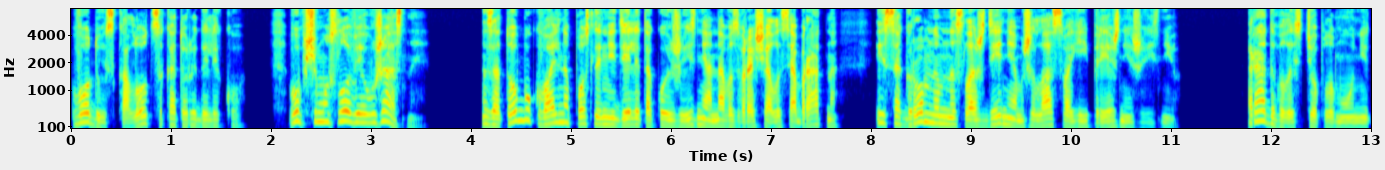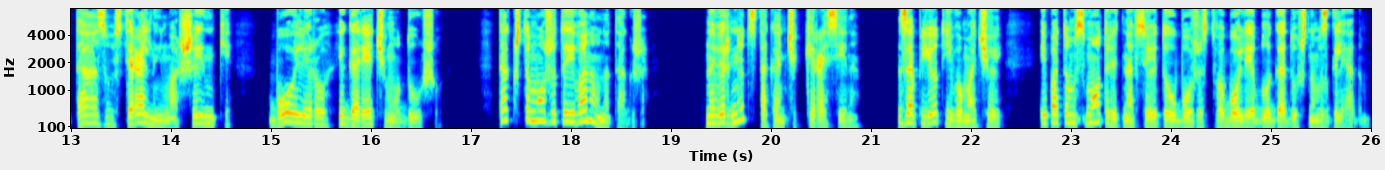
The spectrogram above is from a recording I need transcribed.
воду из колодца, который далеко. В общем, условия ужасные. Зато буквально после недели такой жизни она возвращалась обратно и с огромным наслаждением жила своей прежней жизнью. Радовалась теплому унитазу, стиральной машинке, бойлеру и горячему душу. Так что, может, и Ивановна так же. Навернет стаканчик керосина, запьет его мочой и потом смотрит на все это убожество более благодушным взглядом.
